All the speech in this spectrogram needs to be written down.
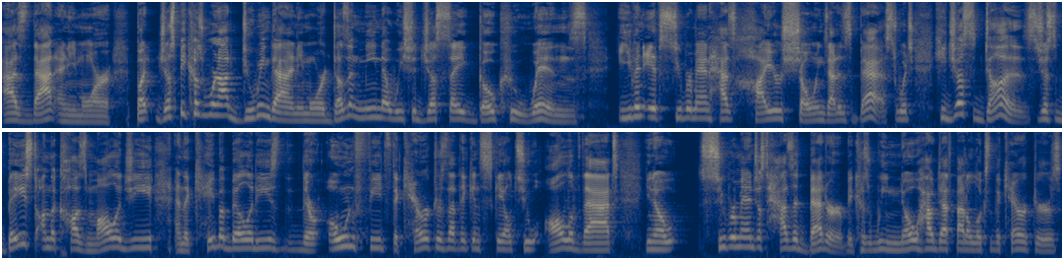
as that anymore. But just because we're not doing that anymore doesn't mean that we should just say Goku wins even if Superman has higher showings at his best, which he just does, just based on the cosmology and the capabilities, their own feats, the characters that they can scale to, all of that. You know, Superman just has it better because we know how Death Battle looks at the characters,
